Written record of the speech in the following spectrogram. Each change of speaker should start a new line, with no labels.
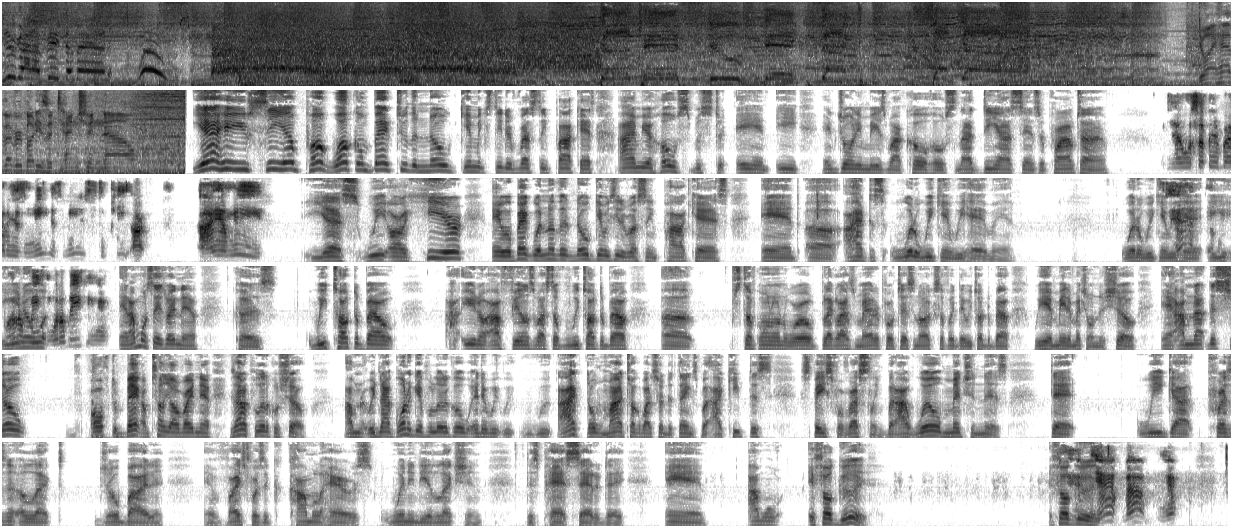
you gotta beat the man. Woo! The kid, you dig that sucker?
Do I have everybody's attention now?
Yeah, here you CM Punk. Welcome back to the No Gimmicks Needed Wrestling Podcast. I am your host, Mr. A and E, and joining me is my co-host, not Deion Sanders of Prime Time.
Yeah, what's up, everybody? It's me. It's me. It's the PR. I am me.
Yes, we are here, and we're back with another No Gimmicks Needed Wrestling Podcast. And uh I had to. What a weekend we had, man! What a weekend we
Yeah.
had, and you, and you know
week,
what?
What a weekend.
and I'm gonna say this right now because we talked about uh, you know our feelings about stuff. We talked about uh stuff going on in the world, Black Lives Matter protests and all that stuff like that. We talked about we had made a mention on this show, and I'm not this show off the back. I'm telling y'all right now, it's not a political show. I'm we're not going to get political, and we, we, we I don't mind talking about certain things, but I keep this space for wrestling. But I will mention this that we got President elect Joe Biden and Vice President Kamala Harris winning the election this past Saturday, and I won't. It felt good. It felt good.
Yeah, no, yeah.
